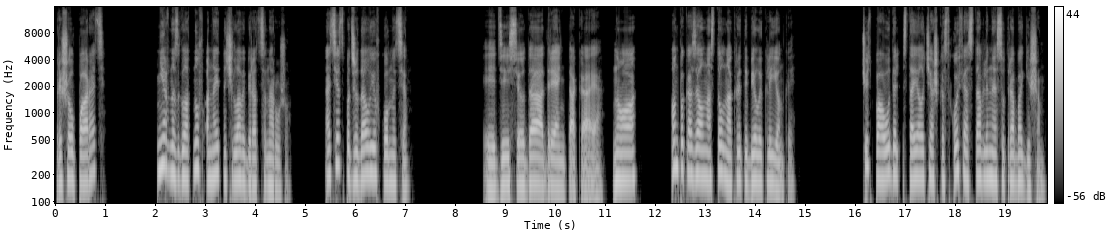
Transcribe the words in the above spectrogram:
Пришел поорать? Нервно сглотнув, Анаид начала выбираться наружу. Отец поджидал ее в комнате. «Иди сюда, дрянь такая! Но...» Он показал на стол, накрытый белой клеенкой. Чуть поодаль стояла чашка с кофе, оставленная с утра багишем,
